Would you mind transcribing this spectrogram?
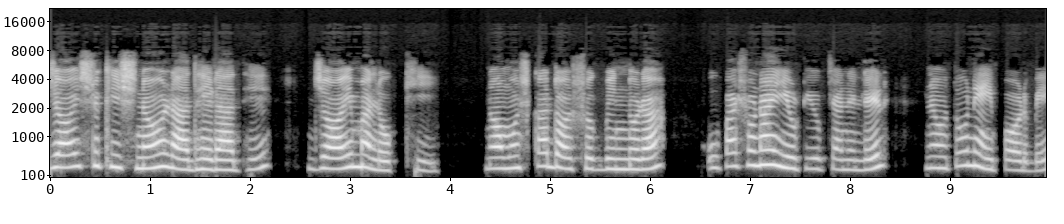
জয় শ্রীকৃষ্ণ, রাধে রাধে, জয় মা লক্ষ্মী। নমস্কার দর্শকবৃন্দরা উপাসনা ইউটিউব চ্যানেলের নতুন এই পর্বে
